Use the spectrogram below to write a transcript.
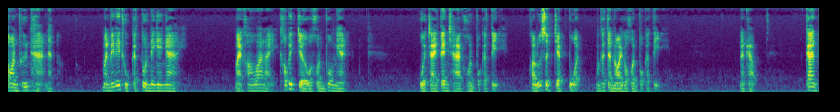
ตอนพื้นฐานน่ะมันไม่ได้ถูกกระตุ้นได้ง่าย ๆ หมายความว่าอะไร เขาไปเจอว่าคนพวกนี้หัวใจเต้นช้ากว่าคนปกติ ความรู้สึกเจ็บปวดมันก็จะน้อยกว่าคนปกตินะครับ การไป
